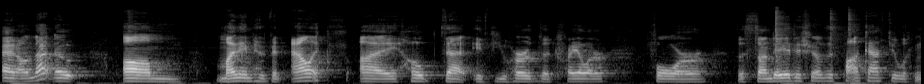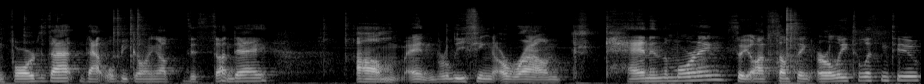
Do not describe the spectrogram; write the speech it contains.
And on that note, um, my name has been Alex. I hope that if you heard the trailer for the Sunday edition of this podcast, you're looking forward to that. That will be going up this Sunday um, and releasing around 10 in the morning. So you'll have something early to listen to.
